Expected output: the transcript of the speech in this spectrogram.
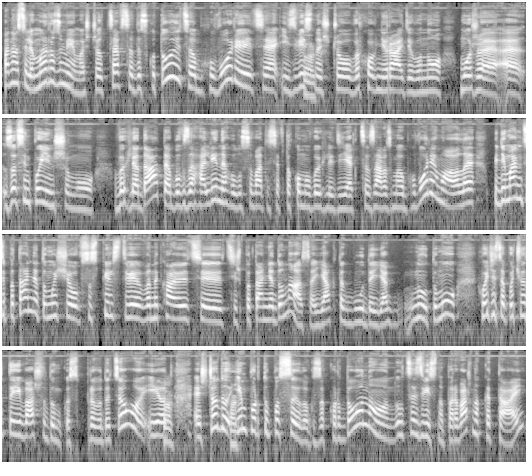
Пане Василю, ми розуміємо, що це все дискутується, обговорюється, і звісно, Так. що в Верховній Раді воно може е, зовсім по-іншому виглядати або взагалі не голосуватися в такому вигляді, як це зараз ми обговорюємо. Але піднімаємо ці питання, тому що в суспільстві виникають е, ці ж питання до нас. А як так буде? Як ну тому хочеться почути і вашу думку з приводу цього. І от Так. е, щодо Так. імпорту посилок за кордону, ну це звісно переважно Китай.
